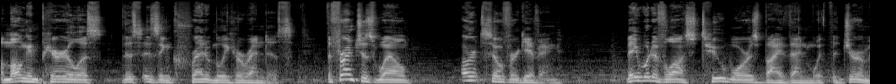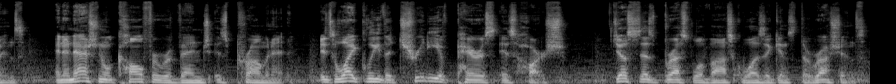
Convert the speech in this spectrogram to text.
Among imperialists, this is incredibly horrendous. The French, as well, aren't so forgiving. They would have lost two wars by then with the Germans, and a national call for revenge is prominent. It's likely the Treaty of Paris is harsh, just as Brest-Litovsk was against the Russians,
